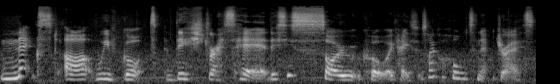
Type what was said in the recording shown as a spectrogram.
Next up, we've got this dress here. This is so cool. Okay, so it's like a halter neck dress.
